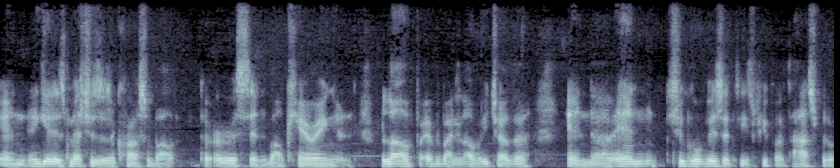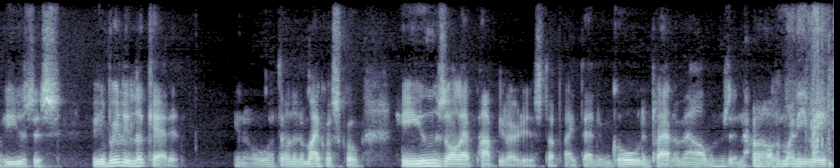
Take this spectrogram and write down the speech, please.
and, and get his messages across about the earth and about caring and love for everybody, love each other, and uh, and to go visit these people at the hospital. He uses, if you really look at it, you know, under the microscope, he used all that popularity and stuff like that, and gold and platinum albums, and all the money he made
